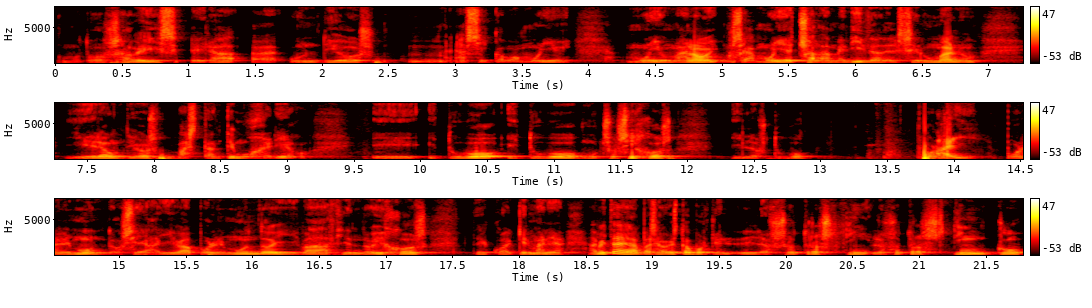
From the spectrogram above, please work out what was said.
como todos sabéis, era eh, un dios mm, así como muy, muy humano, o sea, muy hecho a la medida del ser humano, y era un dios bastante mujeriego. y, tuvo, y tuvo muchos hijos, y los tuvo por ahí, por el mundo, o sea, iba por el mundo y iba haciendo hijos de cualquier manera. A mí también me ha pasado esto porque los otros, los otros cinco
